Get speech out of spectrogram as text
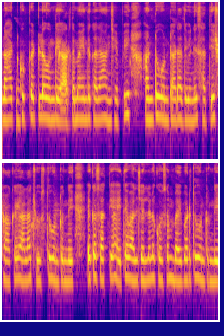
నా గుప్పెట్లో ఉంది అర్థమైంది కదా? అని చెప్పి అంటూ ఉంటాడు. అది విని సత్య షాక్ అయ్యి అలా చూస్తూ ఉంటుంది. ఇక సత్య అయితే వాళ్ళ చెల్లెల కోసం భయపడుతూ ఉంటుంది.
